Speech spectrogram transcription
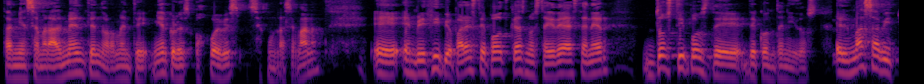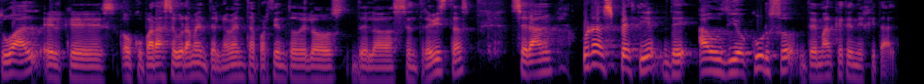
también semanalmente, normalmente miércoles o jueves, según la semana. Eh, en principio, para este podcast, nuestra idea es tener dos tipos de, contenidos. El más habitual, el que ocupará seguramente el 90% de, los, de las entrevistas, serán una especie de audiocurso de marketing digital.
